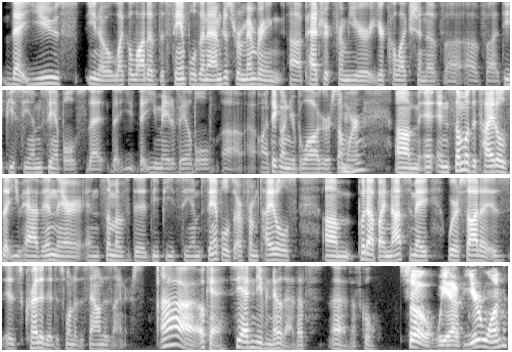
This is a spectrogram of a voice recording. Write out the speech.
that use you know like a lot of the samples, and I'm just remembering uh, Patrick from your your collection of uh, of uh, DPCM samples that that you that you made available, uh, I think on your blog or somewhere. Mm-hmm. Um, and, and, some of the titles that you have in there, and some of the DPCM samples are from titles um, put out by Natsume, where Sada is is credited as one of the sound designers. Ah, okay. See, I didn't even know that. That's uh, that's cool. So we have year one,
